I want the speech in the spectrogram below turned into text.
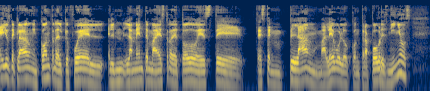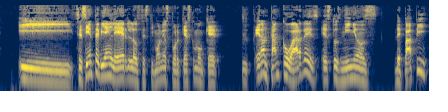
ellos declararon en contra del que fue el, el, la mente maestra de todo este, este plan malévolo contra pobres niños. Y se siente bien leer los testimonios porque es como que eran tan cobardes estos niños de papi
